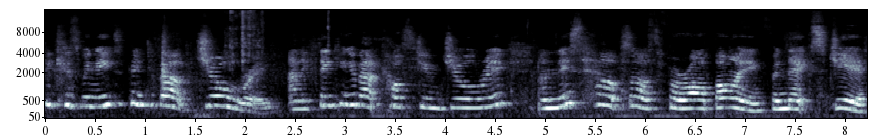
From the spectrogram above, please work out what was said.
because we need to think about jewellery and thinking about costume jewellery and this helps us for our buying for next year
